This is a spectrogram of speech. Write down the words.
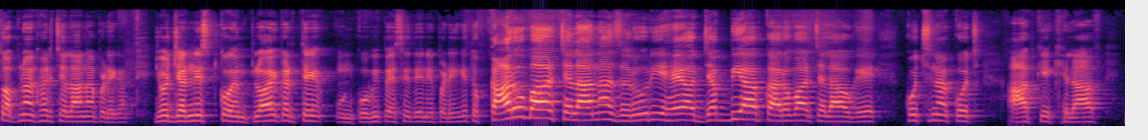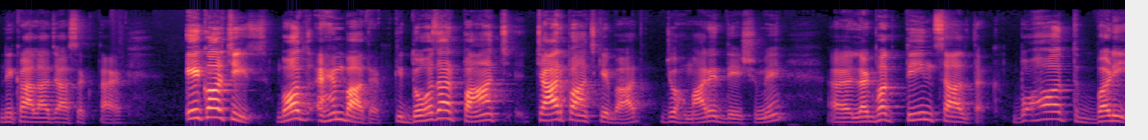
तो अपना घर चलाना पड़ेगा। जो जर्नलिस्ट को एम्प्लॉय करते हैं, उनको भी पैसे देने पड़ेंगे। तो कारोबार चलाना ज़रूरी है, और जब भी आप कारोबार चलाओगे, कुछ ना कुछ आपके खिलाफ निकाला जा सकता है। एक और चीज़, बहुत अहम बात है कि 2005 चार पाँच के बाद जो हमारे देश में लगभग तीन साल तक बहुत बड़ी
